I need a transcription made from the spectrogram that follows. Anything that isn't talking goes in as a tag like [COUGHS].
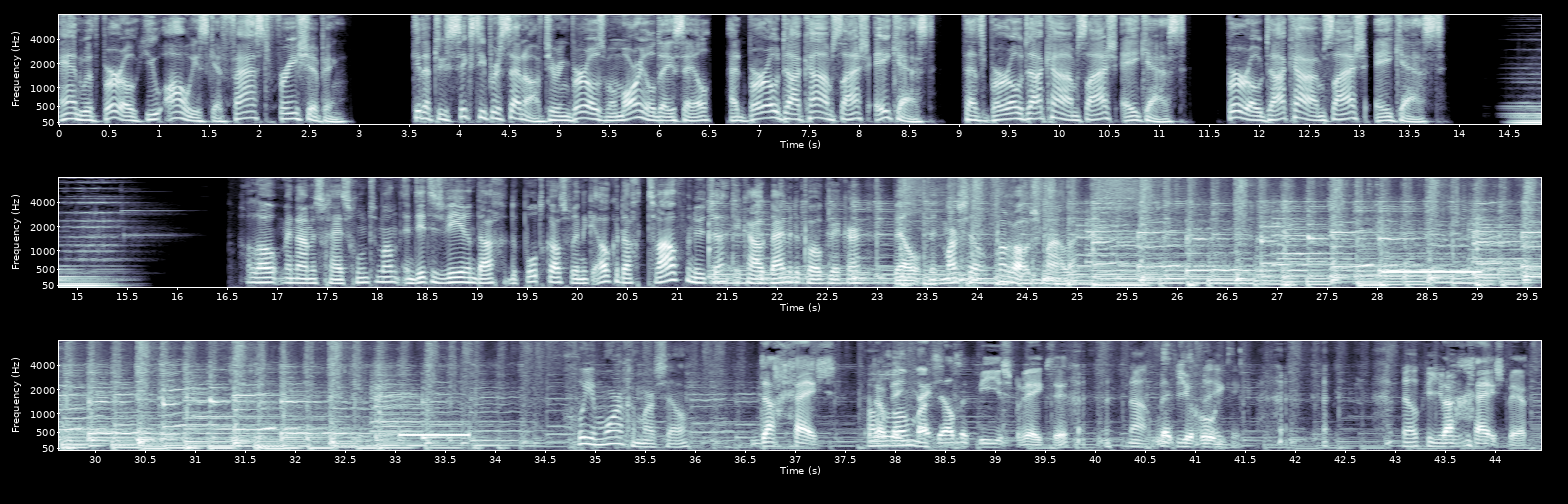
And with Burrow, you always get fast, free shipping. Get up to 60% off during Burrow's Memorial Day sale at burrow.com slash ACAST. That's burrow.com slash ACAST. burrow.com slash ACAST. Hallo, mijn naam is Gijs Groenteman en dit is weer een dag, de podcast waarin ik elke dag 12 minuten, ik houd bij me de kookwekker, bel met Marcel van Roosmalen. Goedemorgen Marcel. Dag Gijs. En Hallo, nou weet jij wel met wie je spreekt, hè? [LAUGHS] Nou, Met wie Jeroen. [LAUGHS] Welke Jeroen? Dag Gijsbert.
